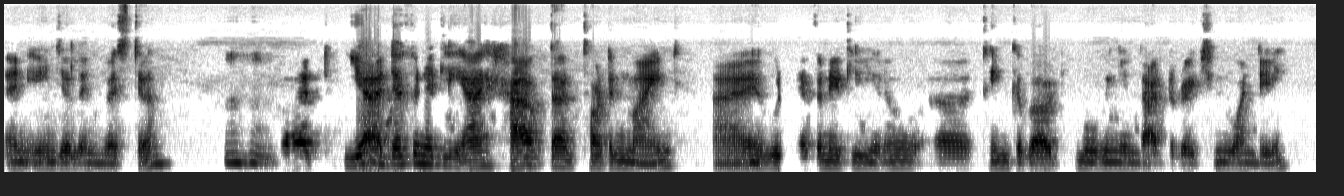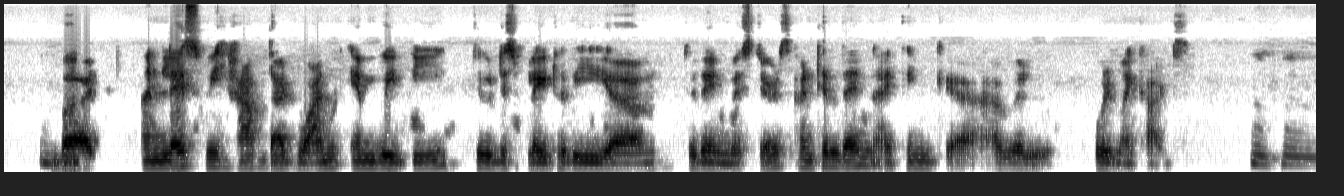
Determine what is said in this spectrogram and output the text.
an angel investor. Mm-hmm. But yeah, definitely, I have that thought in mind. I mm-hmm. would definitely, you know, uh, think about moving in that direction one day. Mm-hmm. But unless we have that one MVP to display to the um, to the investors, until then, I think uh, I will hold my cards. Mm-hmm.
